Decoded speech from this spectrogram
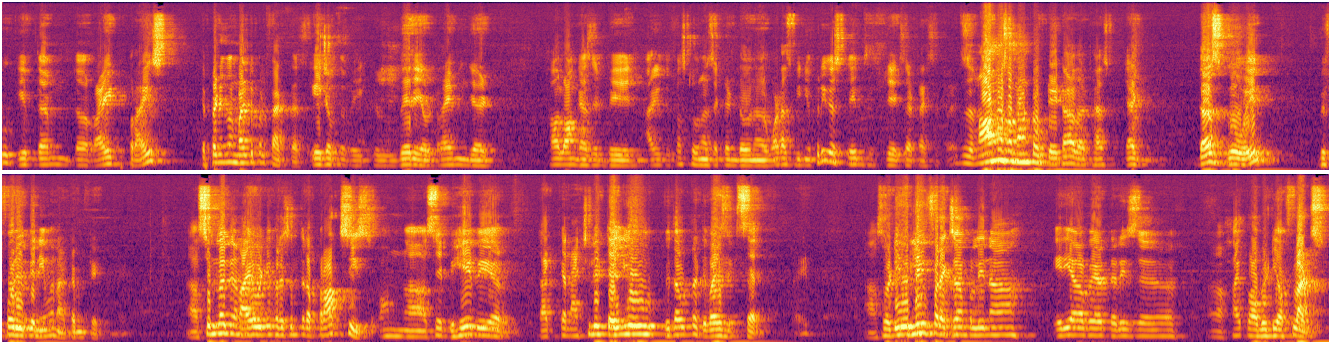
to give them the right price depending on multiple factors, age of the vehicle, where you're driving it, how long has it been, are you the first owner, second owner, what has been your previous claims history, etc., etc. There's an enormous amount of data that has that does go in before you can even attempt it. Uh, similarly, on IoT, for example, there are proxies on, uh, say, behavior that can actually tell you without the device itself. Right? Uh, so, do you live, for example, in a area where there is a, a, high probability of floods?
